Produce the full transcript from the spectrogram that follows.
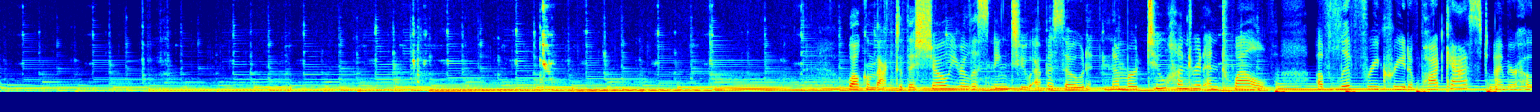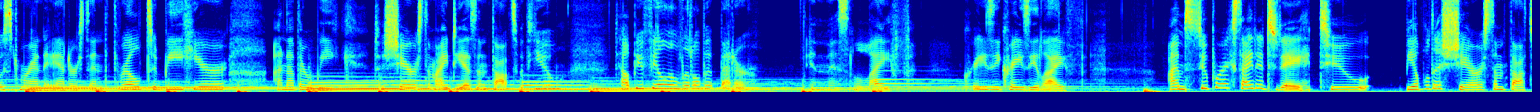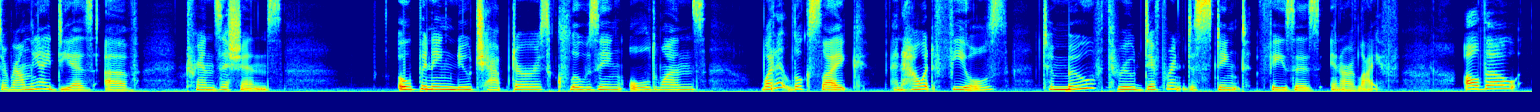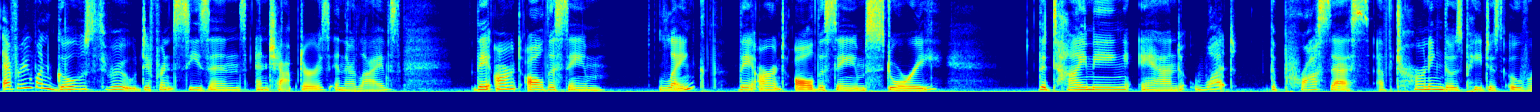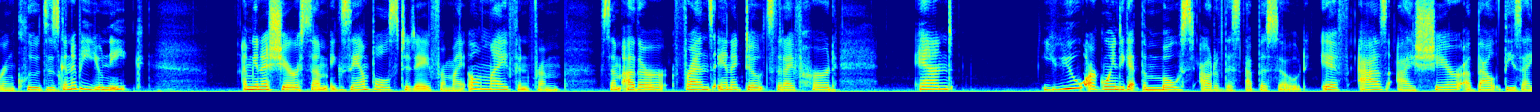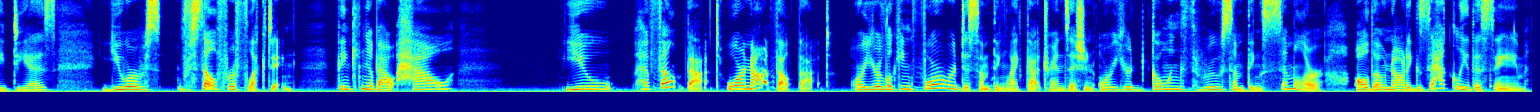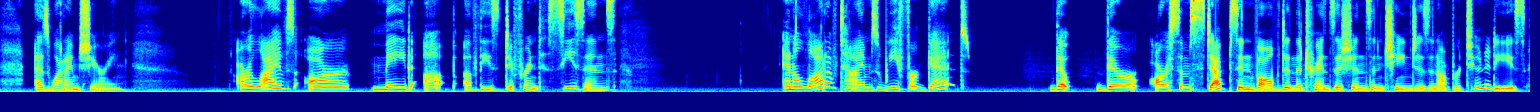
Welcome back to the show. You're listening to episode number 212 of Live Free Creative Podcast. I'm your host, Miranda Anderson. Thrilled to be here another week to share some ideas and thoughts with you to help you feel a little bit better in this life. Crazy, crazy life. I'm super excited today to be able to share some thoughts around the ideas of transitions, opening new chapters, closing old ones what it looks like and how it feels to move through different distinct phases in our life. Although everyone goes through different seasons and chapters in their lives, they aren't all the same length, they aren't all the same story. The timing and what the process of turning those pages over includes is going to be unique. I'm going to share some examples today from my own life and from some other friends' anecdotes that I've heard. And you are going to get the most out of this episode if, as I share about these ideas, you are self reflecting, thinking about how you have felt that or not felt that, or you're looking forward to something like that transition, or you're going through something similar, although not exactly the same as what I'm sharing. Our lives are made up of these different seasons. And a lot of times we forget that there are some steps involved in the transitions and changes and opportunities.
